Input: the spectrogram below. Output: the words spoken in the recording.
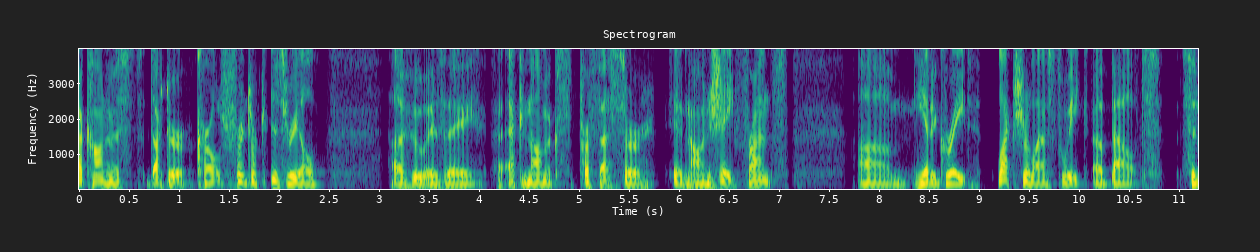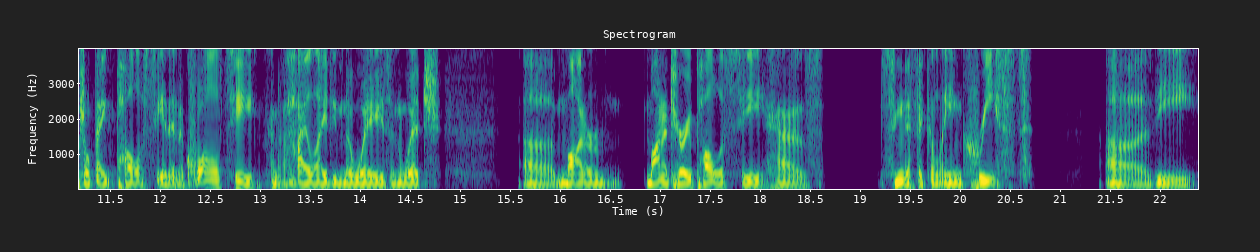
economists, Dr. Karl Friedrich Israel, uh, who is a economics professor in Angers, France. Um, he had a great lecture last week about central bank policy and inequality, kind of highlighting the ways in which uh, modern monetary policy has significantly increased uh, the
